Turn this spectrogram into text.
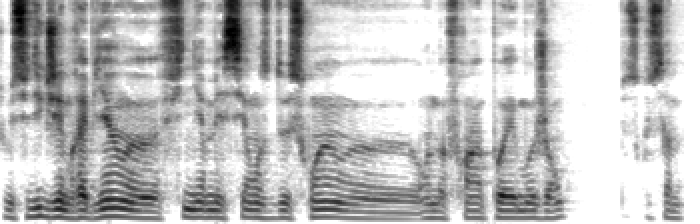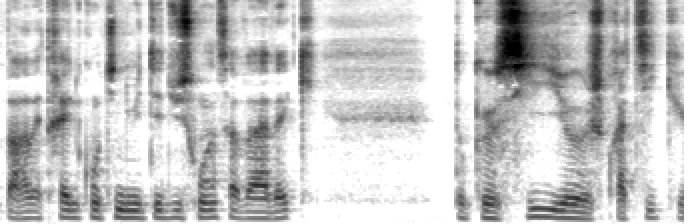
je me suis dit que j'aimerais bien euh, finir mes séances de soins euh, en offrant un poème aux gens, parce que ça me paraîtrait une continuité du soin, ça va avec. Donc euh, si je pratique,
